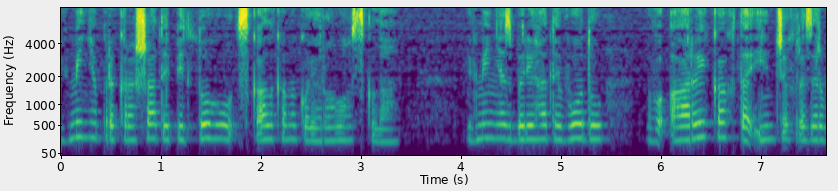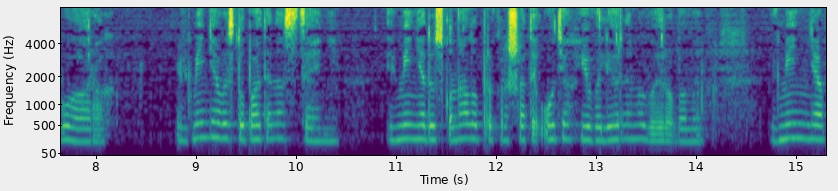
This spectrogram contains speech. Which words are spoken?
вміння прикрашати підлогу скалками кольорового скла, вміння зберігати воду в ариках та інших резервуарах, вміння виступати на сцені, вміння досконало прикрашати одяг ювелірними виробами, вміння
